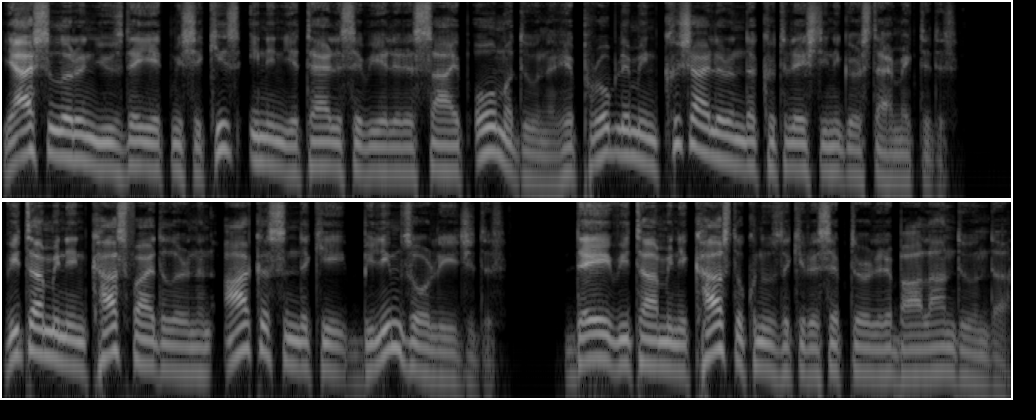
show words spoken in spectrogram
yaşlıların %78'inin yeterli seviyelere sahip olmadığını ve problemin kış aylarında kötüleştiğini göstermektedir. Vitaminin kas faydalarının arkasındaki bilim zorlayıcıdır. D vitamini kas dokunuzdaki reseptörlere bağlandığında,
